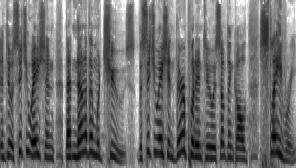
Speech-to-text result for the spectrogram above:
into a situation that none of them would choose. The situation they're put into is something called slavery.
